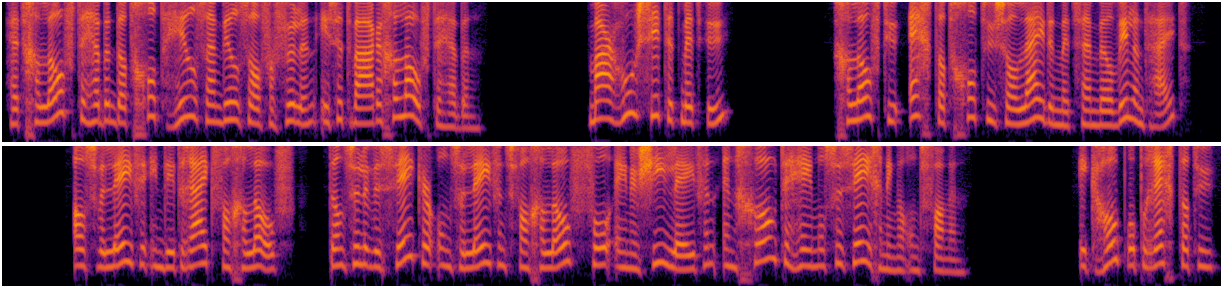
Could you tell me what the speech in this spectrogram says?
Het geloof te hebben dat God heel zijn wil zal vervullen is het ware geloof te hebben. Maar hoe zit het met u? Gelooft u echt dat God u zal leiden met zijn welwillendheid? Als we leven in dit rijk van geloof, dan zullen we zeker onze levens van geloof vol energie leven en grote hemelse zegeningen ontvangen. Ik hoop oprecht dat u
